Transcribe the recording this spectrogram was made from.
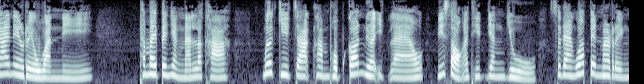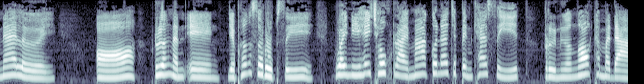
ง่ายๆในเร็ววันนี้ทำไมเป็นอย่างนั้นล่ะคะ เมื่อกี้จะคลำพบก้อนเนื้ออีกแล้ว นี่สองอาทิตย์ยังอยู่ แสดงว่าเป็นมะเร็งแน่เลย อ๋อ เรื่องนั้นเอง อย่าเพิ่งสรุปสิวัยนี้ให้โชคร้ายมากก็น่าจะเป็นแค่ซีดหรือเนื้องอกธรรมดา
